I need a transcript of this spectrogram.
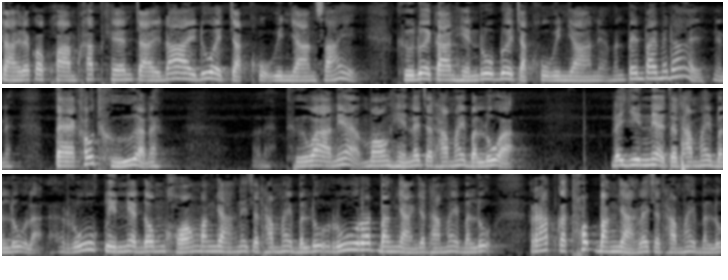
ใจแล้วก็ความคับแค้นใจได้ด้วยจักขูวิญญาณไซคือด้วยการเห็นรูปด้วยจักขูวิญญาณเนี่ยมันเป็นไปไม่ได้เนี่ยนะแต่เขาถืออะนะถือว่าเนี่ยมองเห็นแล้วจะทำให้บรรลุอะ ได้ยินเนี่ยจะทำให้บรรลุละรู้กลิ่นเนี่ยดมของบางอย่างเนี่ยจะทำให้บรรลุ รู้รสบางอย่างจะทำให้บรรลุ รับกระทบบางอย่างแล้วจะทำให้บรรลุ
